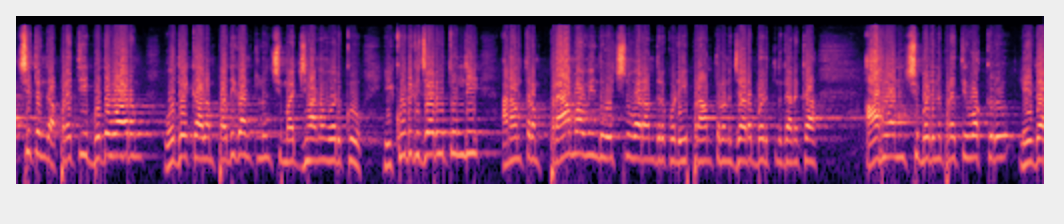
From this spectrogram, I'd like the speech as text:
ఖచ్చితంగా ప్రతి బుధవారం ఉదయకాలం పది గంటల నుంచి మధ్యాహ్నం వరకు ఈ కూడిక జరుగుతుంది. అనంతరం ప్రేమ విందు వచ్చిన వారందరూ కూడా ఈ ప్రాంతంలో జరగబడుతుంది కనుక ఆహ్వానించబడిన ప్రతి ఒక్కరూ లేదా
